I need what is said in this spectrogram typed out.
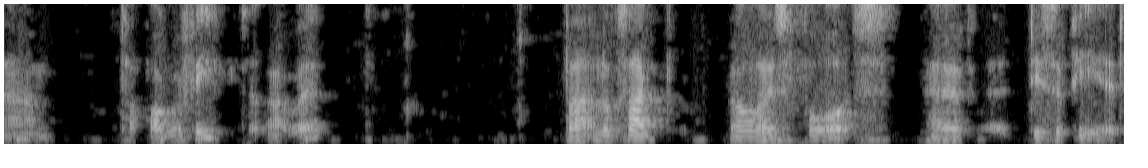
um, topography, is that the right word? But it looks like all those forts have disappeared.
